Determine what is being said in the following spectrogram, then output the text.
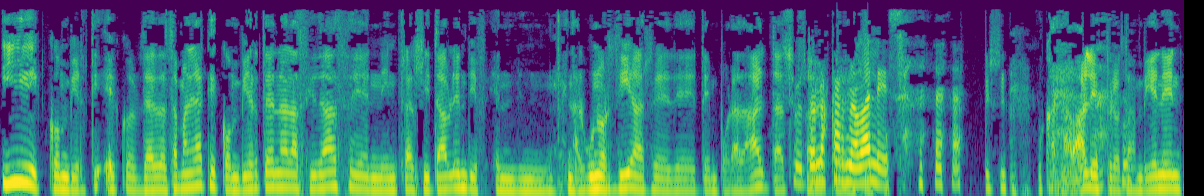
y eh, de tal manera que convierten a la ciudad en intransitable en, algunos días de, temporada alta. Sobre todo los carnavales. Los carnavales, pero también en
